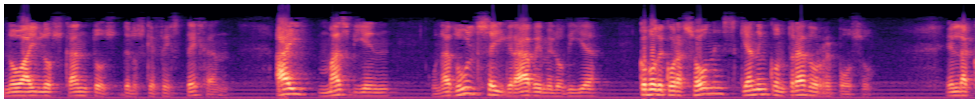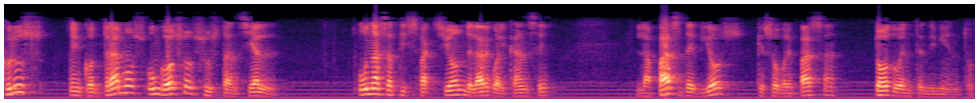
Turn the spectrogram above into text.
no hay los cantos de los que festejan, hay más bien una dulce y grave melodía, como de corazones que han encontrado reposo. En la cruz encontramos un gozo sustancial, una satisfacción de largo alcance, la paz de Dios que sobrepasa todo entendimiento.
